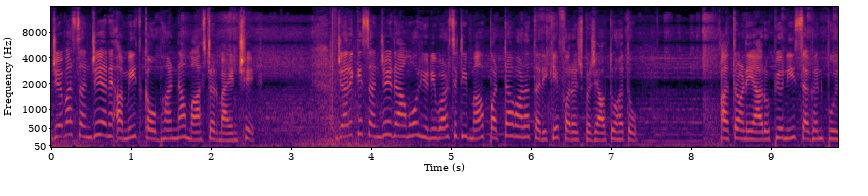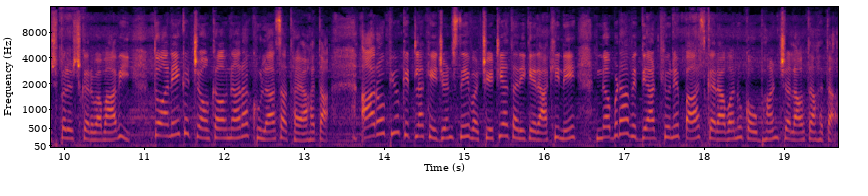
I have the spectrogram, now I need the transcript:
જેમાં સંજય અને અમિત કૌભાંડના માસ્ટર માઇન્ડ છે. જ્યારે કે સંજય ડામોર યુનિવર્સિટીમાં પટ્ટાવાળા તરીકે ફરજ બજાવતો હતો. આ ત્રણેય આરોપીઓની સઘન પૂછપરછ કરવામાં આવી તો અનેક ચોંકાવનારા ખુલાસા થયા હતા. આરોપીઓ કેટલાક એજન્ટ્સને વચેટિયા તરીકે રાખીને નબળા વિદ્યાર્થીઓને પાસ કરાવવાનું કૌભાંડ ચલાવતા હતા.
